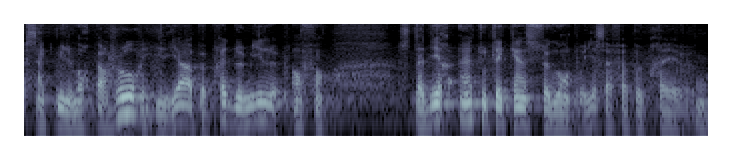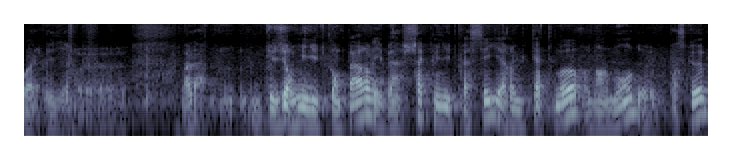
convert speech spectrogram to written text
5000 morts par jour, il y a à peu près 2000 enfants. C'est-à-dire un toutes les 15 secondes. Vous voyez, ça fait à peu près, euh, je vais dire, euh, voilà, plusieurs minutes qu'on parle. Et bien, chaque minute passée, il y aurait eu quatre morts dans le monde parce que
